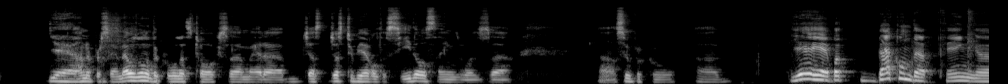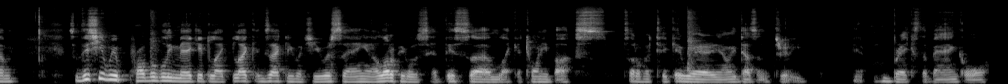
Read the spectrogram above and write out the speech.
Yeah, hundred percent. That was one of the coolest talks um, at uh, just just to be able to see those things was uh, uh, super cool. Uh, yeah, yeah. But back on that thing, um, so this year we'll probably make it like like exactly what you were saying, and a lot of people have said this um, like a twenty bucks sort of a ticket where you know it doesn't really you know breaks the bank or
